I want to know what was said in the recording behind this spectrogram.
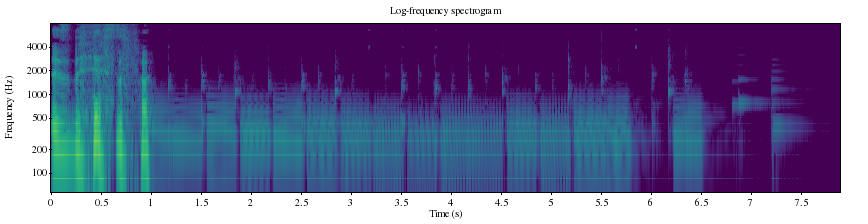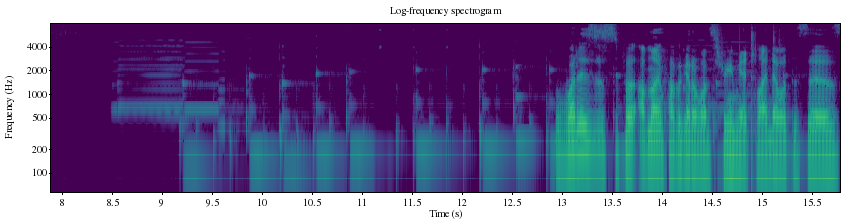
is this? What is this? I'm not probably gonna want to stream yet till I know what this is.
